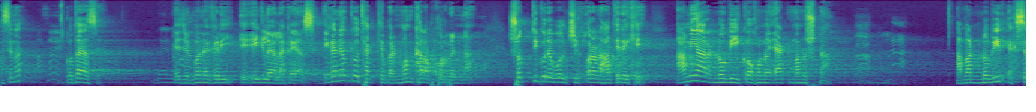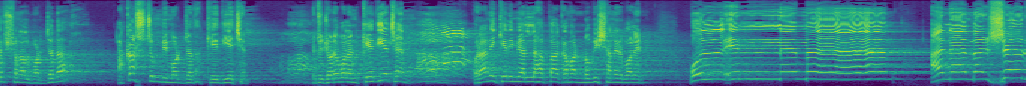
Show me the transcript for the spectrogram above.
আছে না? কোথায় আছে? এই যে গোনাকারি এগুলো এলাকায় আছে। এখানেও কেউ থাকতে পারেন, মন খারাপ করবেন না। সত্যি করে বলছি, কোরআন হাতে রেখে, আমি আর নবী কখনো এক মানুষ না। আমার নবীর এক্সেপশনাল মর্যাদা, আকাশচম্বী মর্যাদা কে দিয়েছেন? একটু জোরে বলেন, কে দিয়েছেন? কোরআনী কেরিমি আল্লাহ পাক আমার নবী শানের বলেন قل إنما أنا بشر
